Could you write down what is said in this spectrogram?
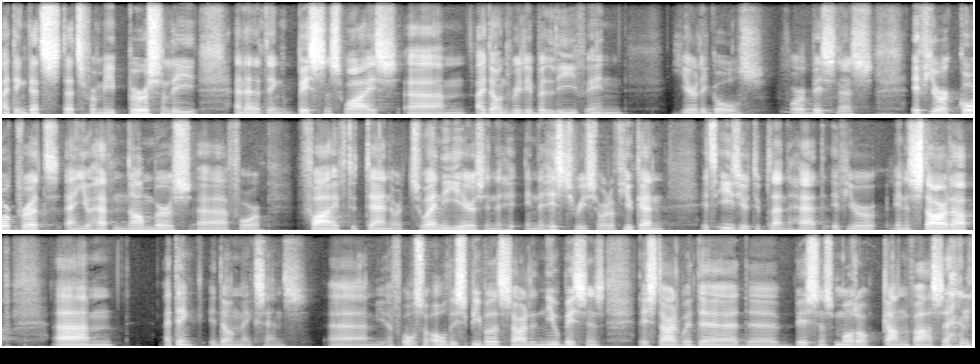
I think that's that's for me personally, and then I think business wise, um, I don't really believe in yearly goals for a business. If you're a corporate and you have numbers uh, for five to ten or twenty years in the hi- in the history, sort of, you can. It's easier to plan ahead. If you're in a startup, um, I think it don't make sense. Um, you have also all these people that start a new business. They start with the the business model canvas and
